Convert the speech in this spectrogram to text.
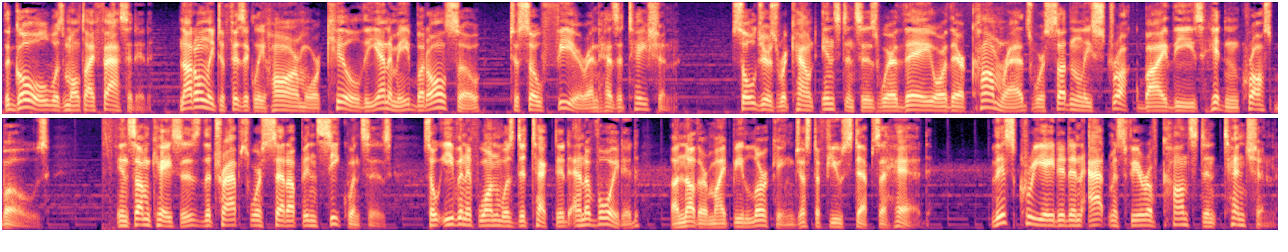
The goal was multifaceted, not only to physically harm or kill the enemy, but also to sow fear and hesitation. Soldiers recount instances where they or their comrades were suddenly struck by these hidden crossbows. In some cases, the traps were set up in sequences, so even if one was detected and avoided, another might be lurking just a few steps ahead. This created an atmosphere of constant tension,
